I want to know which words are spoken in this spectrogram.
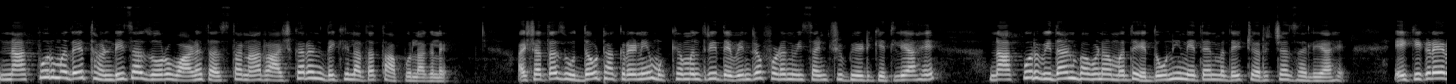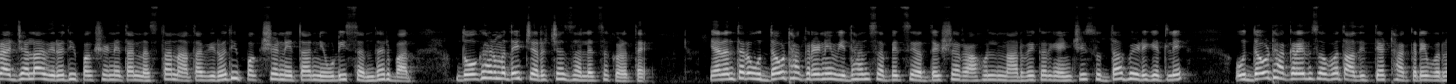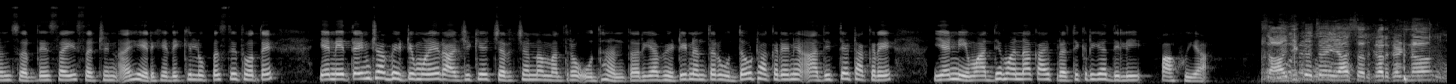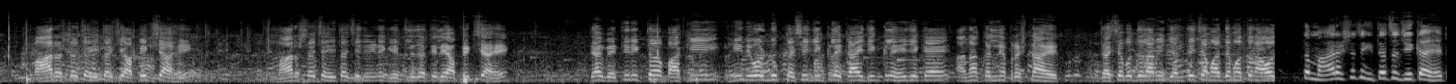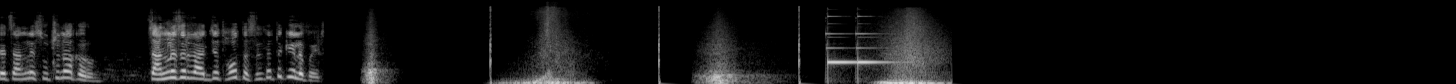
नागपूरमध्ये थंडीचा जोर वाढत असताना राजकारण देखील आता तापू लागले अशातच उद्धव ठाकरेंनी मुख्यमंत्री देवेंद्र फडणवीसांची भेट घेतली आहे. नागपूर विधान भवनामध्ये दोन्ही नेत्यांमध्ये चर्चा झाली आहे. एकीकडे राज्याला विरोधी पक्षनेता नसताना आता विरोधी पक्षनेता निवडी संदर्भात दोघांमध्ये चर्चा झाल्याचं कळतंय. यानंतर उद्धव ठाकरेंनी विधानसभेचे अध्यक्ष राहुल नार्वेकर यांची सुद्धा भेट घेतली. उद्धव ठाकरेंसोबत आदित्य ठाकरे वरुण सरदेसाई सचिन अहिर हे देखील उपस्थित होते. या नेत्यांच्या भेटीमुळे राजकीय चर्चांना मात्र उधाण. तर या भेटीनंतर उद्धव ठाकरे आणि आदित्य ठाकरे यांनी माध्यमांना काय प्रतिक्रिया दिली पाहूया. साहजिकच आहे या सरकारकडनं महाराष्ट्राच्या हिताची अपेक्षा आहे. महाराष्ट्राच्या हिताचे निर्णय घेतले जातील ही अपेक्षा आहे. त्या व्यतिरिक्त बाकी ही निवडणूक कशी जिंकले काय जिंकले हे जे काय अनाकलनीय प्रश्न आहेत त्याच्याबद्दल आम्ही जनतेच्या माध्यमातून आवाज तर महाराष्ट्राच्या हिताचं जे काय आहे ते चांगल्या सूचना करून चांगलं जर राज्यात होत असेल तर ते केलं पाहिजे.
